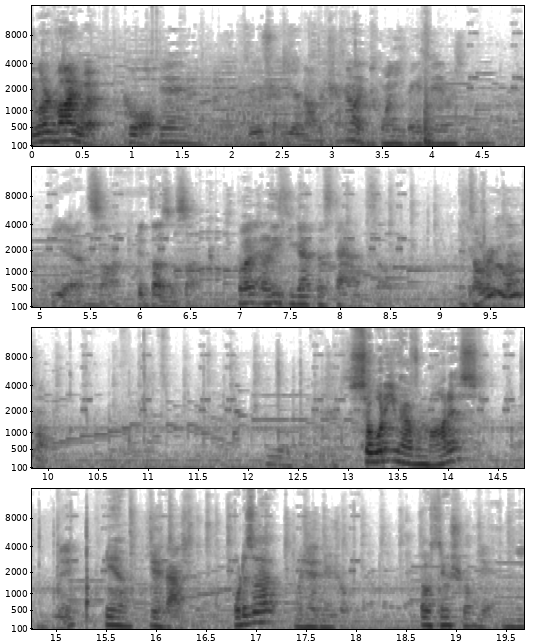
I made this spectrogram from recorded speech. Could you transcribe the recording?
he learned Vine Whip. Cool. Yeah, You're, tra- you're not a kind trainer. of like 20 base damage, Yeah, it sucks. It doesn't suck. but at least you get the stats, so it's already. So what do you have, Modest? Me? Yeah. He has What is that? which is neutral. Oh, it's neutral. Yeah, yeah.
